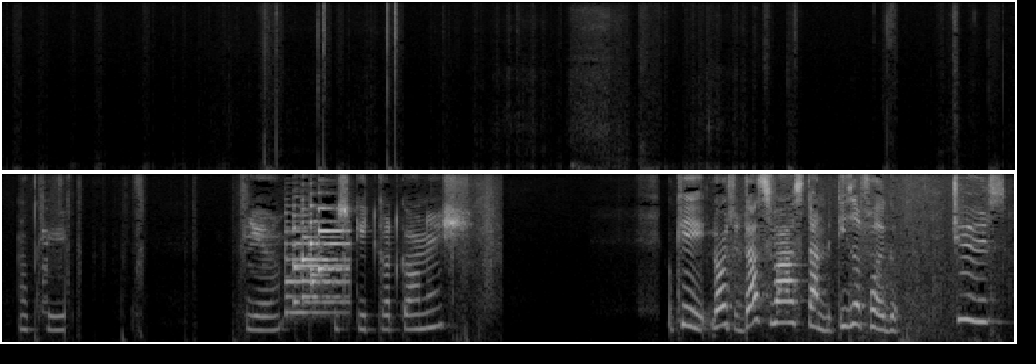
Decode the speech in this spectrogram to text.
Okay. Ja, es geht gerade gar nicht. Okay, Leute, das war's dann mit dieser Folge. Tschüss.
